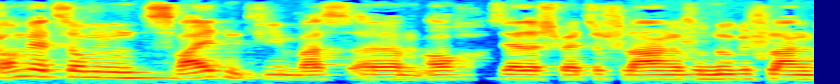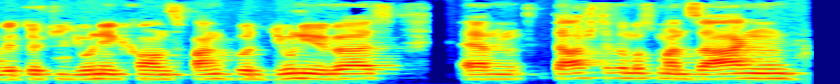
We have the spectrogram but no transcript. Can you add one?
Kommen wir zum zweiten Team, was ähm, auch sehr, sehr schwer zu schlagen ist und nur geschlagen wird durch die Unicorns, Frankfurt Universe. Ähm, da, Stefan, muss man sagen,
